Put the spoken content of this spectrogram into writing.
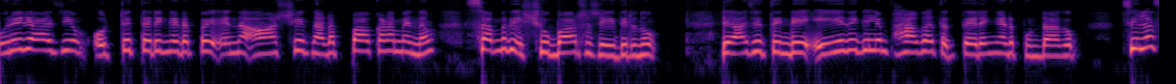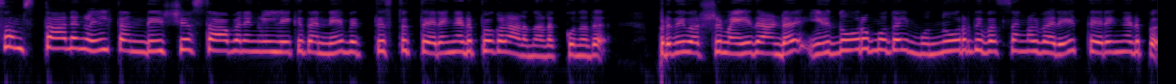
ഒരു രാജ്യം ഒറ്റ തെരഞ്ഞെടുപ്പ് എന്ന ആശയം നടപ്പാക്കണമെന്നും സമിതി ശുപാർശ ചെയ്തിരുന്നു. രാജ്യത്തിന്റെ ഏതെങ്കിലും ഭാഗത്ത് തെരഞ്ഞെടുപ്പ് ഉണ്ടാകും ചില സംസ്ഥാനങ്ങളിൽ തദ്ദേശീയ സ്ഥാപനങ്ങളിലേക്ക് തന്നെ വ്യത്യസ്ത തെരഞ്ഞെടുപ്പുകളാണ് നടക്കുന്നത്. പ്രതിവർഷം ഏതാണ്ട് ഇരുന്നൂറ് മുതൽ മുന്നൂറ് ദിവസങ്ങൾ വരെ തെരഞ്ഞെടുപ്പ്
